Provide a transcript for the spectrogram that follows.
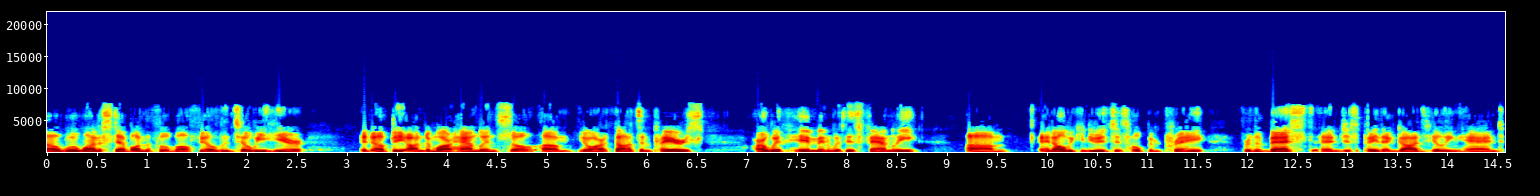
uh, will want to step on the football field until we hear an update on Damar Hamlin. So, um, you know, our thoughts and prayers are with him and with his family. Um, and all we can do is just hope and pray for the best and just pray that God's healing hand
